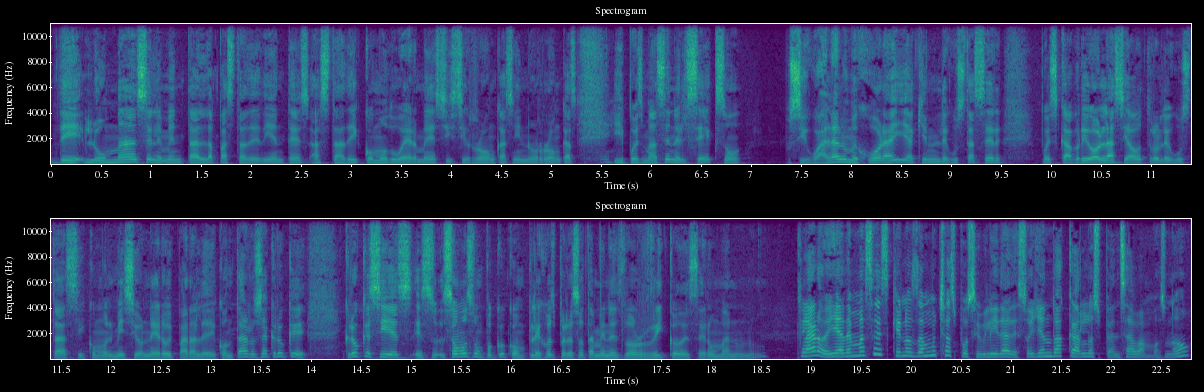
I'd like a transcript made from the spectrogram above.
de lo más elemental, la pasta de dientes, hasta de cómo duermes y si roncas y no roncas, y pues más en el sexo. Pues igual a lo mejor hay a quien le gusta hacer pues cabriolas y a otro le gusta así como el misionero y párale de contar. O sea, creo que creo que sí es, somos un poco complejos, pero eso también es lo rico de ser humano, ¿no? Claro, y además es que nos da muchas posibilidades. Oyendo a Carlos pensábamos, ¿no?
